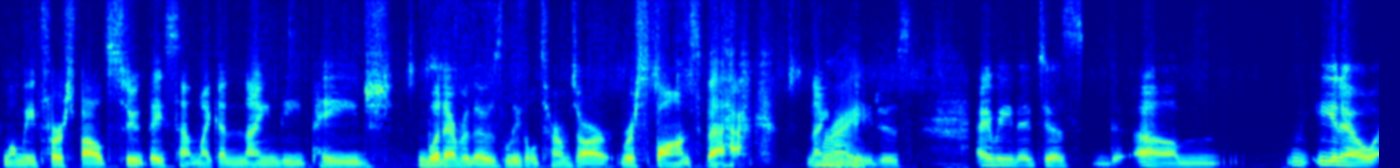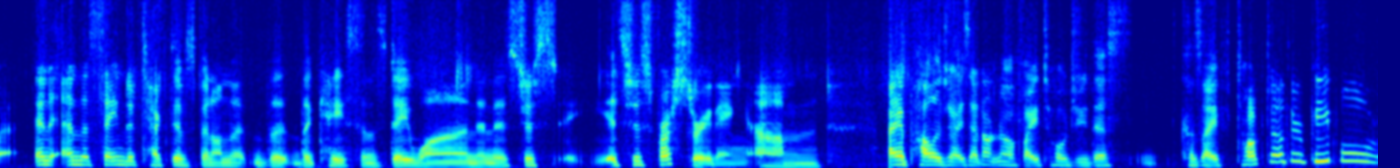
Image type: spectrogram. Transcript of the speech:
when we first filed suit, they sent like a 90 page, whatever those legal terms are, response back, 90 Right. pages. I mean, it just, um, you know, and and the same detective's been on the, the the case since day one, and it's just it's just frustrating. Um, I apologize. I don't know if I told you this because I've talked to other people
